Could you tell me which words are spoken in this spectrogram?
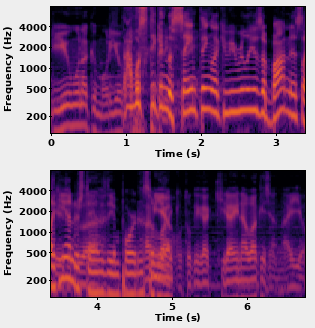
理由もなく森を I was thinking the same thing. Like, if he really is a botanist, like, he understands the importance of, 神や like, 仏が嫌いなわけじゃないよ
